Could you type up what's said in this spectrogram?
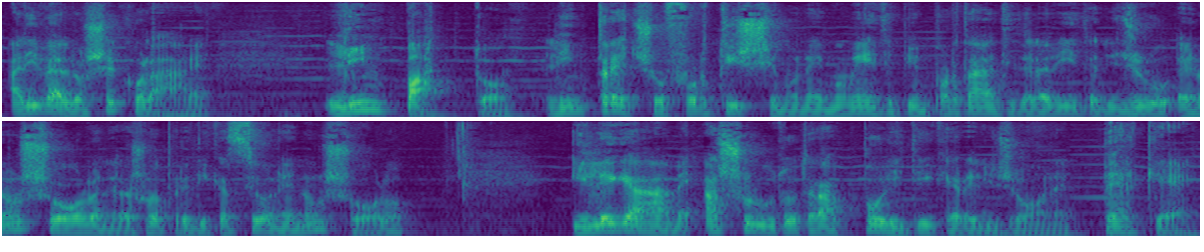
a livello secolare, l'impatto, l'intreccio fortissimo nei momenti più importanti della vita di Gesù e non solo, nella sua predicazione e non solo, il legame assoluto tra politica e religione. Perché?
